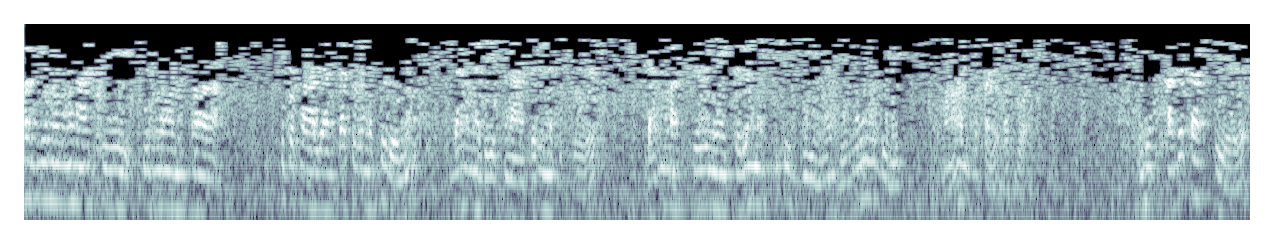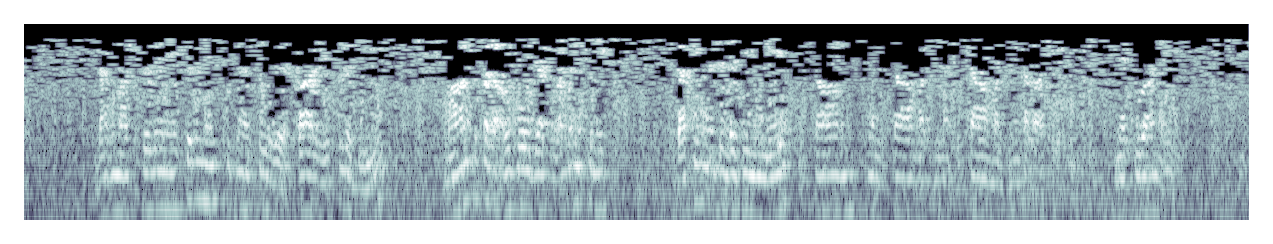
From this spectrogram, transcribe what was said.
වගේම මහාසී කුරුණෝන්පා ටික කාලයක් ගත වෙන තුරුම ධර්ම දේශනා කරන කොට ධර්ම ශ්‍රවණය කරන සිටින බොහෝ දෙනෙක් මාර්ගඵල ලබනවා. මේ අද තත්ත්වය ධර්ම ශ්‍රවණය කරන සිටින කාලය තුළදී මාර්ගඵල අවබෝධයක් ලබන කෙනෙක් දකින්නට ලැබෙන්නේ සාමත්ම සාමත්ම සාමත්ම තරයි. නැතුවා නෙවෙයි.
